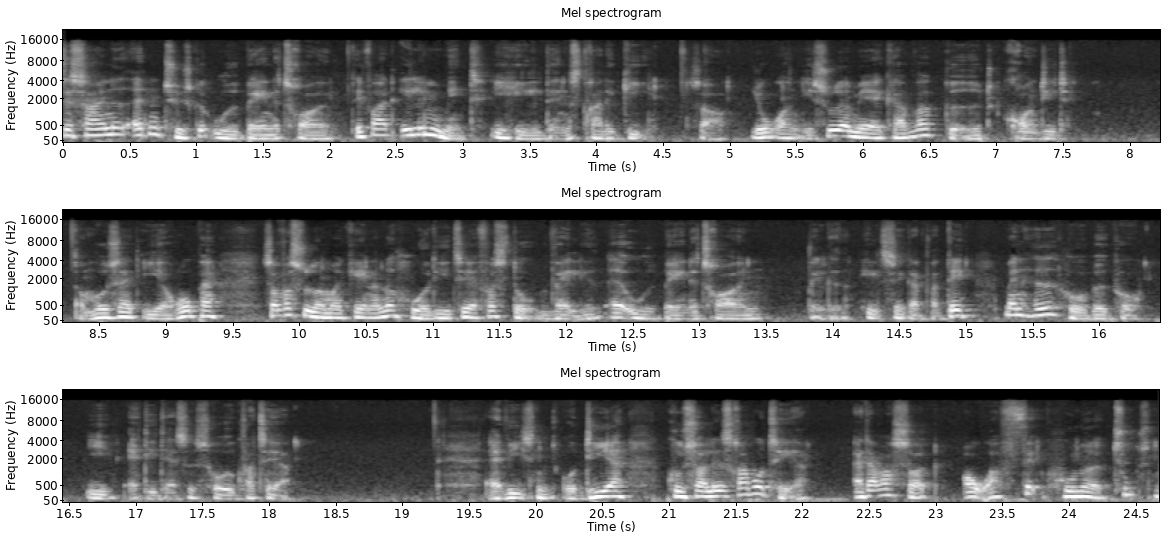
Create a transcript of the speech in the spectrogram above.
designet af den tyske udebanetrøje, det var et element i hele den strategi. Så jorden i Sydamerika var gødet grundigt. Og modsat i Europa, så var sydamerikanerne hurtige til at forstå valget af udebanetrøjen, hvilket helt sikkert var det, man havde håbet på i Adidas' hovedkvarter. Avisen Odia kunne således rapportere, at der var solgt over 500.000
